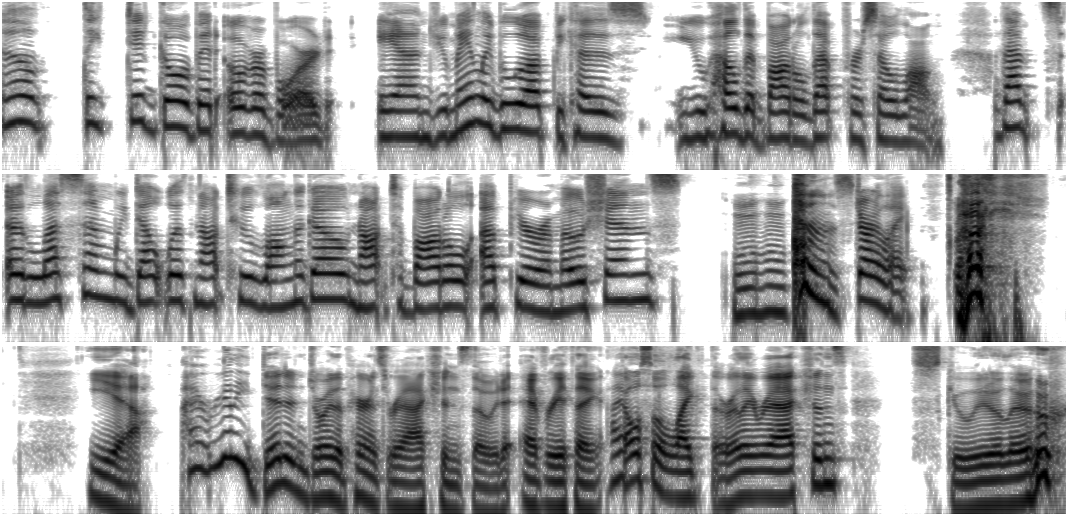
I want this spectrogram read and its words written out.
Well, they did go a bit overboard, and you mainly blew up because you held it bottled up for so long. That's a lesson we dealt with not too long ago, not to bottle up your emotions. mm-hmm. Starlight. yeah. I really did enjoy the parents' reactions, though, to everything. I also liked the early reactions. Scootaloo.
